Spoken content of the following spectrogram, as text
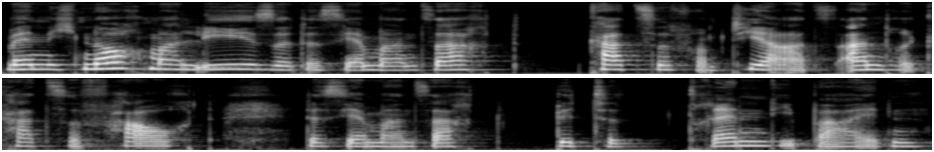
wenn ich nochmal lese, dass jemand sagt, Katze vom Tierarzt, andere Katze faucht, dass jemand sagt, bitte trenn die beiden.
